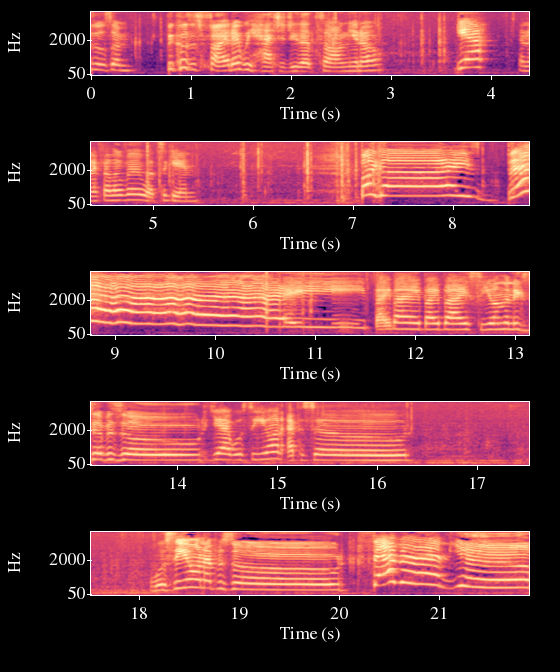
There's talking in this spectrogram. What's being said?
was awesome. Because it's Friday, we had to do that song, you know? Yeah. And I fell over once again. Bye, guys! Bye! Bye, bye, bye, bye. See you on the next episode. Yeah, we'll see you on episode... We'll see you on episode... Seven! Yeah!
